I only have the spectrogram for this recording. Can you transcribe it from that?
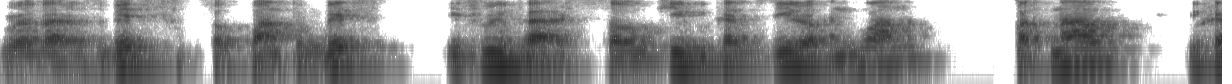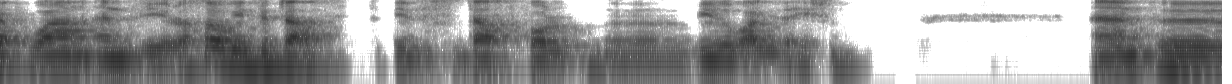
reverse bits, so quantum bits is reversed. So here you have zero and one, but now you have one and zero. So it's just it's just for uh, visualization. And uh,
